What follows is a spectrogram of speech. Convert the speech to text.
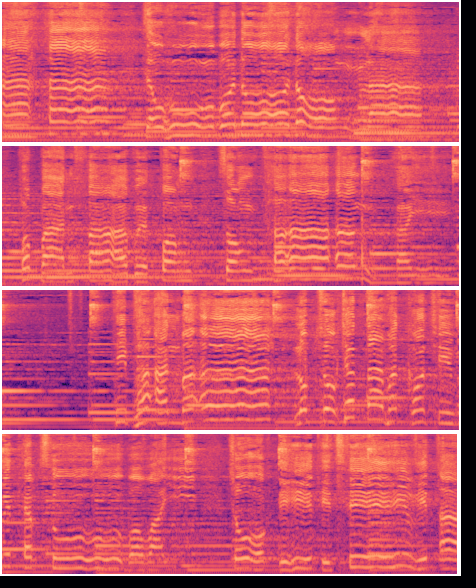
หาเจ้าหูบ่ดอดองลาเพราะปานฟ้าเบิดป้องสองทางให้ที่ผ่านมาลบโชคชะตาพัดขอชีวิตแทบสู้บ่ไหวโชคดีที่ชีวิตอา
